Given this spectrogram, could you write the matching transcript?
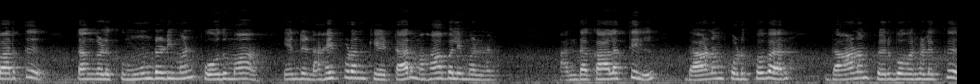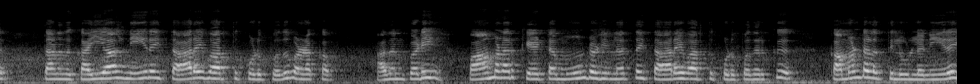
பார்த்து தங்களுக்கு மூன்றடி மண் போதுமா? என்று நகைப்புடன் கேட்டார் மகாபலி மன்னன் அந்த காலத்தில் தானம் கொடுப்பவர் தானம் பெறுபவர்களுக்கு தனது கையால் நீரை தாரை வார்த்து கொடுப்பது வழக்கம். அதன்படி வாமனர் கேட்ட மூன்றடி நிலத்தை தாரை வார்த்து கொடுப்பதற்கு கமண்டலத்தில் உள்ள நீரை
